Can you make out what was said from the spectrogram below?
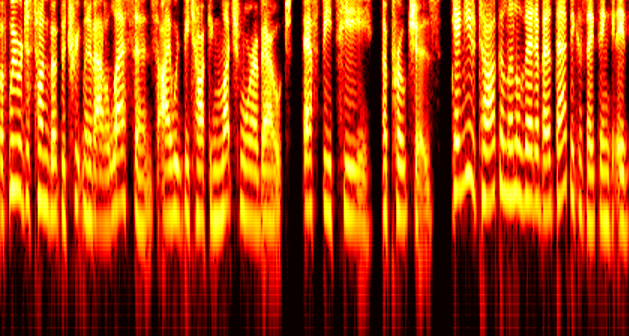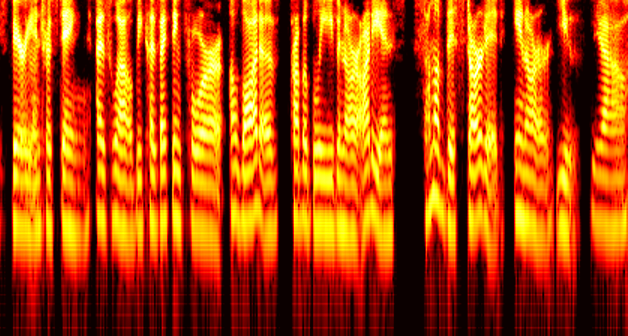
If we were just talking about the treatment of adolescents, I would be talking much more about FBT approaches. Can you talk a little bit about that? Because I think it's very sure. interesting as well, because I think for a lot of probably even our audience, some of this started in our youth. Yeah.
